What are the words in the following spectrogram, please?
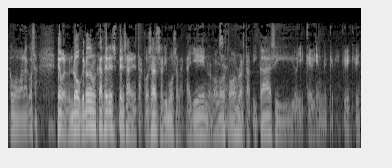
cómo va la cosa. Pero bueno, lo que no tenemos que hacer es pensar en estas cosas. Salimos a la calle, nos vamos, nos tomamos unas tapicas y oye, qué bien, qué bien, qué bien, qué bien.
